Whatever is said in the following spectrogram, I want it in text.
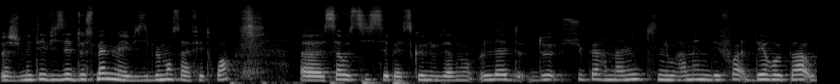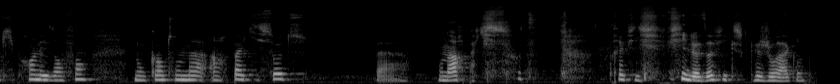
je m'étais visé deux semaines, mais visiblement ça a fait trois. Euh, ça aussi, c'est parce que nous avons l'aide de Super Mamie qui nous ramène des fois des repas ou qui prend les enfants. Donc quand on a un repas qui saute, on a un repas qui saute. Très philosophique ce que je vous raconte.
